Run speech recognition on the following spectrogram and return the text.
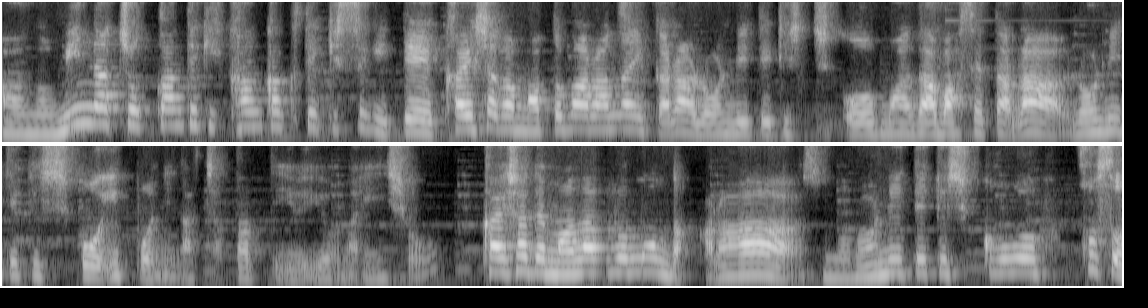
あのみんな直感的感覚的すぎて会社がまとまらないから論理的思考を学ばせたら論理的思考一本になっちゃったっていうような印象。会社で学ぶもんだからその論理的思考こそ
